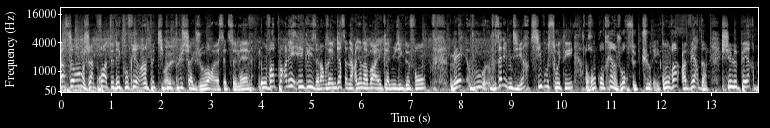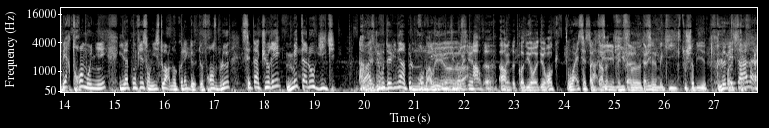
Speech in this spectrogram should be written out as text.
Vincent, j'apprends à te découvrir un petit peu plus chaque jour euh, cette semaine. On va parler église. Alors vous allez me dire, ça n'a rien à voir avec la musique de fond, mais vous, vous allez me dire si vous souhaitez rencontrer un jour ce curé. On va à Verdun, chez le père Bertrand Monnier. Il a confié son histoire à nos collègues de, de France Bleu. C'est un curé métallo-geek. Alors, Ah est-ce ouais. que vous devinez un peu le profil Bah oui, du, du euh, monsieur hard, hard, quoi, du, du rock. Ouais, c'est ça. Euh, c'est le mec qui touche à bille. Le Ouais, métal,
